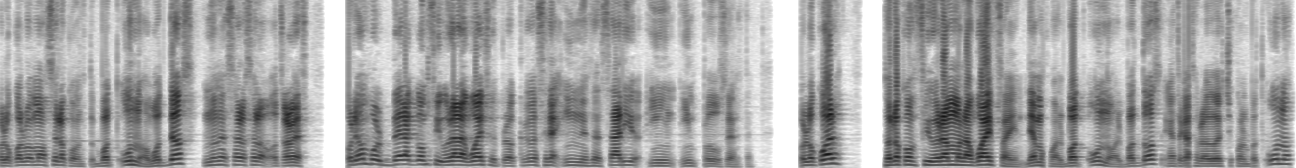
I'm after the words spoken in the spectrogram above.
por lo cual vamos a hacerlo con bot 1 o bot 2, no es necesario hacerlo otra vez. Podríamos volver a configurar la Wi-Fi, pero creo que sería innecesario e improducente. Por lo cual, Solo configuramos la Wi-Fi, digamos, con el bot 1 o el bot 2. En este caso lo he hecho con el bot 1.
